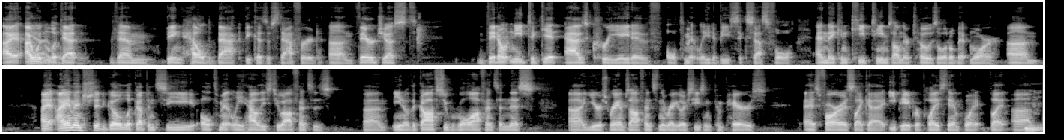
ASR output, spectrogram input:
I I Yeah, wouldn't I look wouldn't at them being held back because of Stafford. Um, they're just they don't need to get as creative ultimately to be successful, and they can keep teams on their toes a little bit more. Um, I, I am interested to go look up and see ultimately how these two offenses, um, you know, the Goff Super Bowl offense and this uh, year's Rams offense in the regular season compares as far as like a EPA per play standpoint. But um, Hmm.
